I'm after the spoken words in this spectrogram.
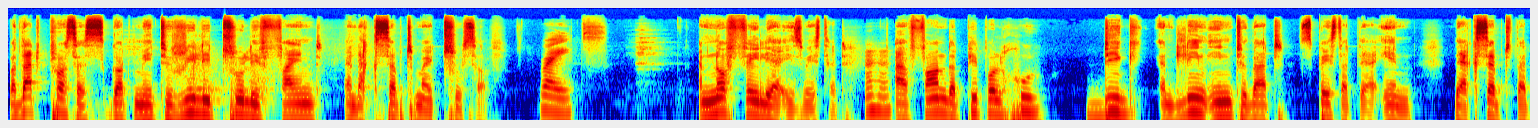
but that process got me to really truly find and accept my true self Right. And no failure is wasted. I've found that people who dig and lean into that space that they are in, they accept that,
